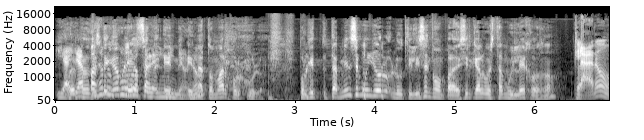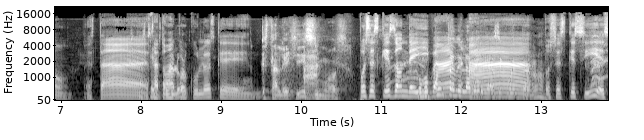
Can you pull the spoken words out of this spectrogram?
y allá pásame un culero para el en, niño, en- en a tomar por culo. Porque también, según yo, lo, lo utilizan como para decir que algo está muy lejos, ¿no? Claro, está, ¿Hasta está el a tomar culo? por culo, es que... Está lejísimos. Pues es que es donde Como iban punta de la verga, a- cuenta, ¿no? Pues es que sí, es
